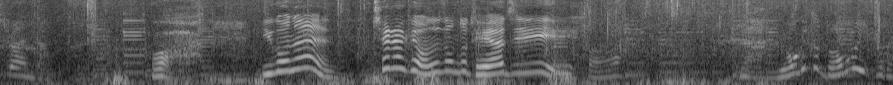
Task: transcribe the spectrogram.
싫어한다. 와 이거는 체력이 어느 정도 돼야지 여기도 너무 이쁘다.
